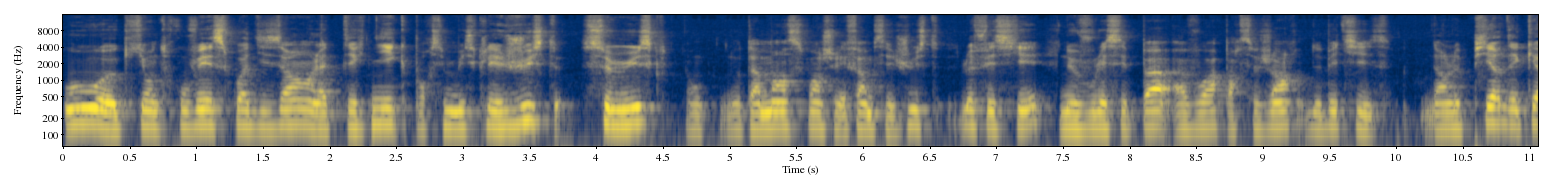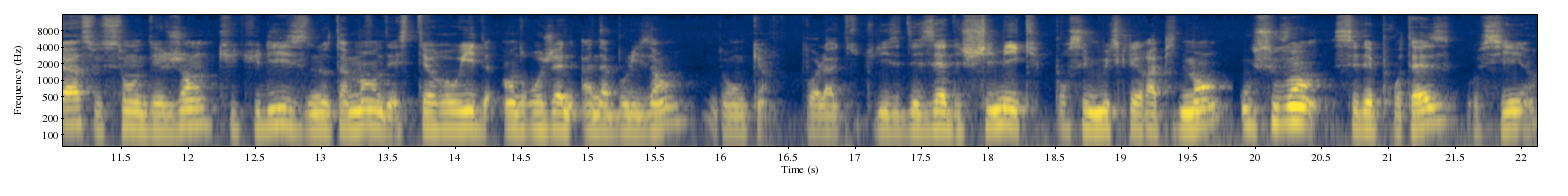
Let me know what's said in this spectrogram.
ou euh, qui ont trouvé soi-disant la technique pour se muscler juste ce muscle, donc notamment souvent chez les femmes c'est juste le fessier, ne vous laissez pas avoir par ce genre de bêtises. Dans le pire des cas, ce sont des gens qui utilisent notamment des stéroïdes androgènes anabolisants, donc voilà, qui utilisent des aides chimiques pour se muscler rapidement, ou souvent c'est des prothèses aussi, hein.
